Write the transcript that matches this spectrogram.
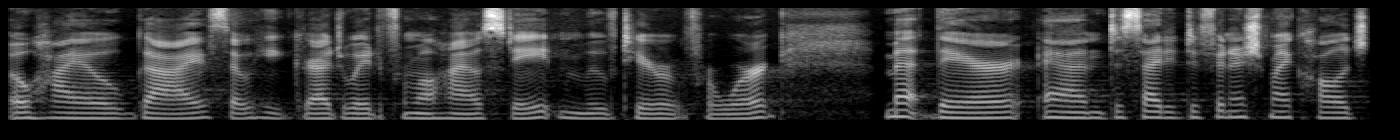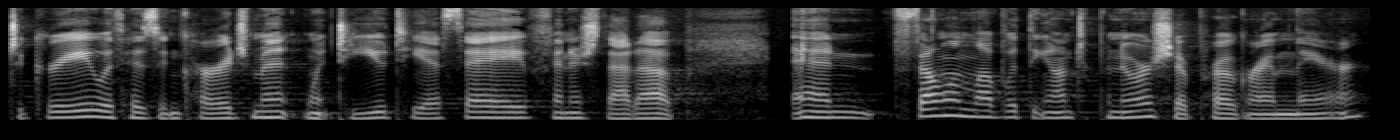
Ohio guy, so he graduated from Ohio State and moved here for work. Met there and decided to finish my college degree with his encouragement. Went to UTSA, finished that up, and fell in love with the entrepreneurship program there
